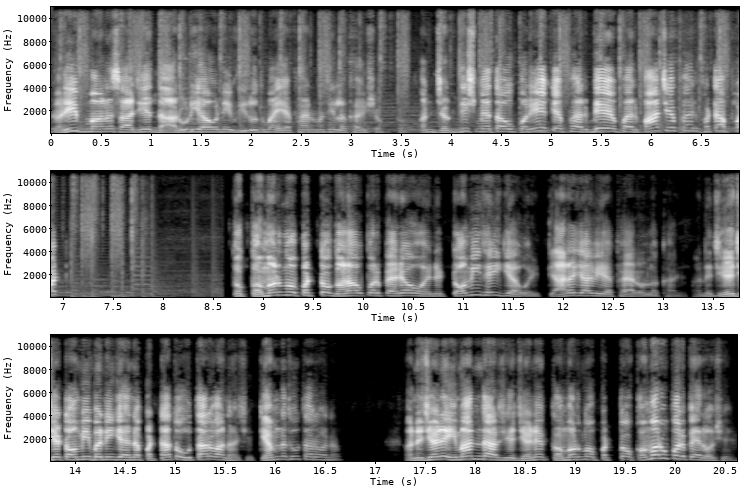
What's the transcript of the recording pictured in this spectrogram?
ગરીબ માણસ આજે દારૂડિયાઓની વિરુદ્ધમાં એફઆઈઆર નથી લખાવી શકતો. અને જગદીશ મહેતા ઉપર એક એફઆઈઆર બે એફઆઈઆર પાંચ એફઆઈઆર ફટાફટ. તો કમરનો પટ્ટો ગળા ઉપર પહેર્યો હોય અને ટોમી થઈ ગયા હોય, ત્યારે જ આવી એફઆઈઆરો લખાય. અને જે જે ટોમી બની ગયા, એના પટ્ટા તો ઉતારવાના છે. કેમ નથી ઉતારવાના? અને જેણે ઈમાનદાર છે, જેણે કમરનો પટ્ટો કમર ઉપર પહેર્યો છે,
